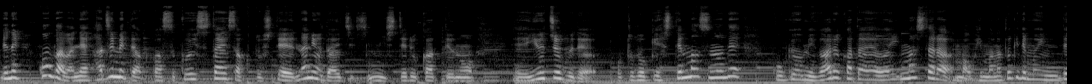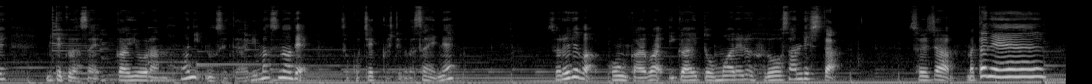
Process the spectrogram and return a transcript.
でね、今回はね、初めて明かす空室対策として何を大事にしてるかっていうのを、えー、YouTube でお届けしてますので、ご興味がある方がいましたら、まあ、お暇な時でもいいんで、見てください。概要欄の方に載せてありますので、そこチェックしてくださいね。それでは今回は意外と思われる不動産でした。それじゃあまたね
